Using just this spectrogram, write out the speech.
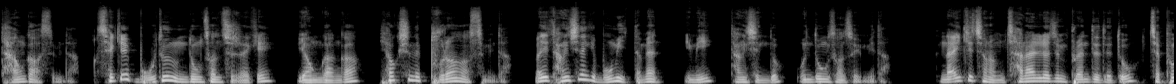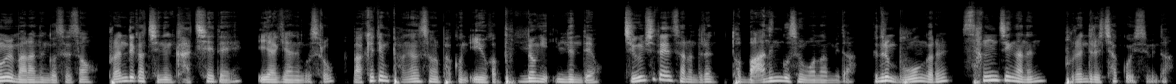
다음과 같습니다. 세계 모든 운동 선수들에게 영광과 혁신을 불어넣습니다. 만약 당신에게 몸이 있다면 이미 당신도 운동 선수입니다. 나이키처럼 잘 알려진 브랜드들도 제품을 말하는 것에서 브랜드가 지닌 가치에 대해 이야기하는 것으로 마케팅 방향성을 바꾼 이유가 분명히 있는데요. 지금 시대의 사람들은 더 많은 것을 원합니다. 그들은 무언가를 상징하는 브랜드를 찾고 있습니다.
